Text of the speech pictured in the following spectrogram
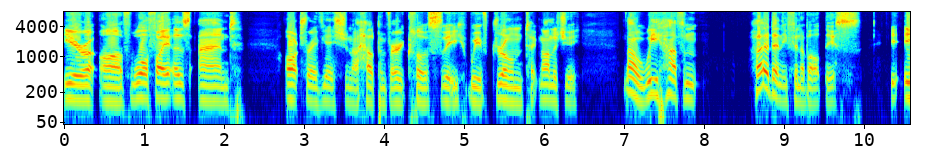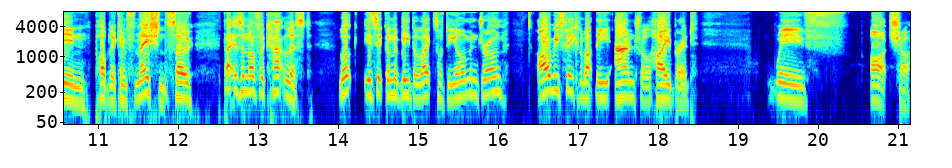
era of warfighters and Archer Aviation are helping very closely with drone technology. Now, we haven't heard anything about this in public information, so that is another catalyst look, is it going to be the likes of the Omen drone? Are we speaking about the Anduril hybrid with Archer?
